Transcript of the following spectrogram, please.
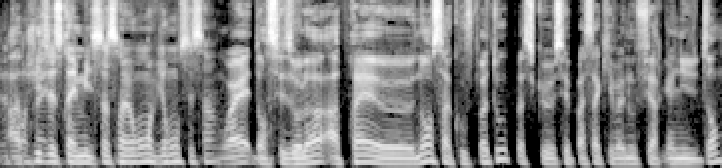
La franchise ce serait 1500 euros environ, c'est ça? Ouais, dans ces eaux-là. Après euh, non, ça couvre pas tout parce que c'est pas ça qui va nous faire gagner du temps.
